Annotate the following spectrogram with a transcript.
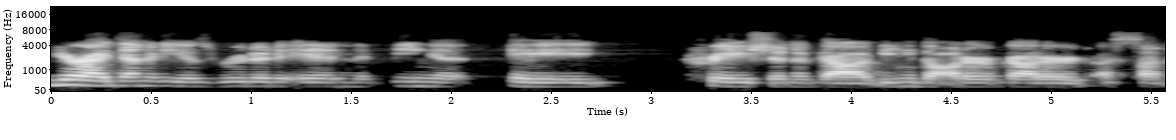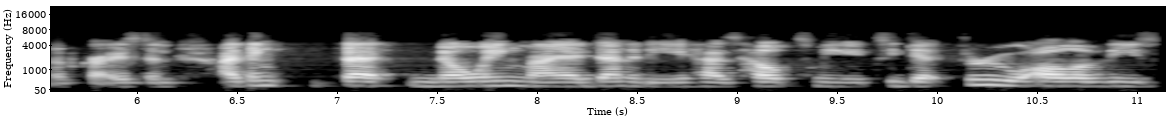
your identity is rooted in being a, a creation of God, being a daughter of God or a son of Christ. And I think that knowing my identity has helped me to get through all of these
